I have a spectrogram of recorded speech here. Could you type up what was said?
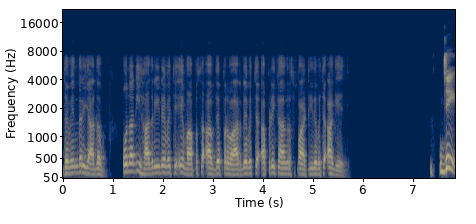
ਦਵਿੰਦਰ ਯਾਦਵ, ਉਹਨਾਂ ਦੀ ਹਾਜ਼ਰੀ ਦੇ ਵਿੱਚ ਇਹ ਵਾਪਸ ਆਪਦੇ ਪਰਿਵਾਰ ਦੇ ਵਿੱਚ ਆਪਣੀ ਕਾਂਗਰਸ ਪਾਰਟੀ ਦੇ ਵਿੱਚ ਆ ਗਏ ਜੀ। ਜੀ,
